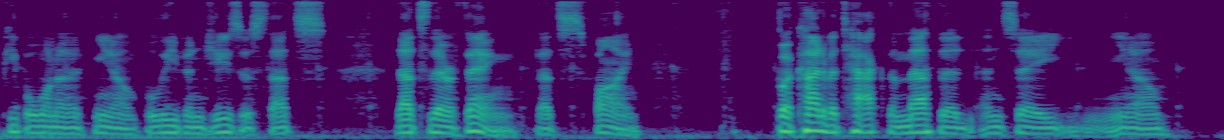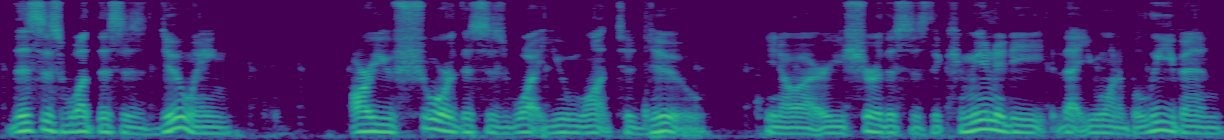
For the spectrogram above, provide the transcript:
people want to you know believe in jesus that's that's their thing. That's fine. But kind of attack the method and say you know this is what this is doing are you sure this is what you want to do? You know, are you sure this is the community that you want to believe in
